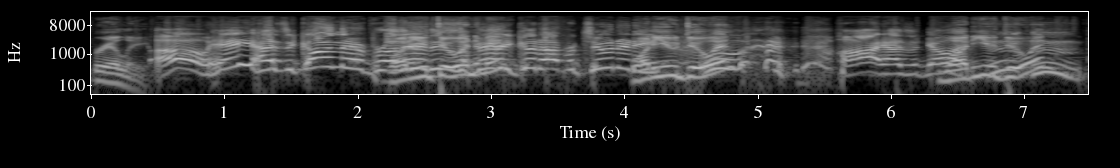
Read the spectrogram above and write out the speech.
Really? Oh, hey, how's it going there, brother? What are you this doing is a me? very good opportunity. What are you doing? Hi, how's it going? What are you doing? Mm-mm.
